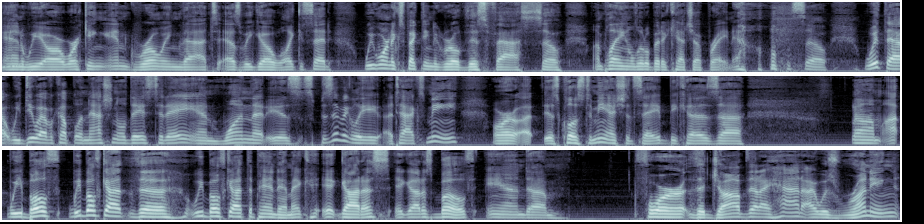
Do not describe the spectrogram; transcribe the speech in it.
and we are working and growing that as we go. Like I said, we weren't expecting to grow this fast, so I'm playing a little bit of catch up right now. so with that, we do have a couple of national days today, and one that is specifically attacks me or uh, is close to me, I should say, because. Uh, um, we both we both got the we both got the pandemic. It got us. It got us both. And um, for the job that I had, I was running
